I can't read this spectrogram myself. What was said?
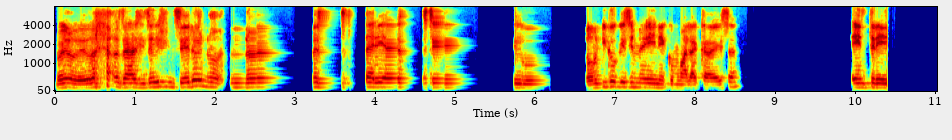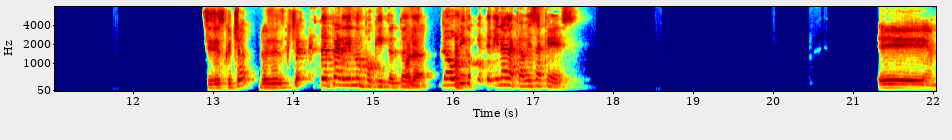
bueno, o sea, si soy sincero, no, no estaría seguro. Lo único que se me viene como a la cabeza, entre ¿Sí se escucha? ¿No se escucha? Estoy perdiendo un poquito. Entonces, lo único que te viene a la cabeza, ¿qué es? Eh,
